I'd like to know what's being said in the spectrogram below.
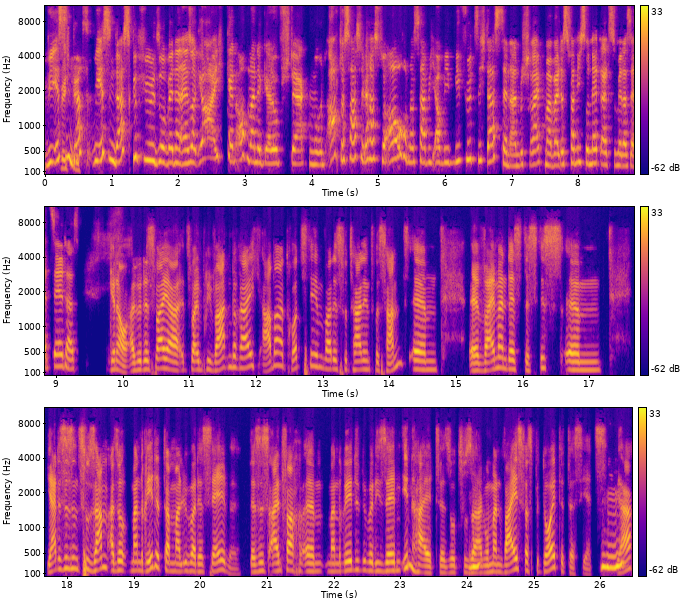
Wie ist, denn das, wie ist denn das Gefühl so, wenn dann einer sagt, ja, ich kenne auch meine Gallup-Stärken und ach, das hast du, hast du auch und das habe ich auch. Wie, wie fühlt sich das denn an? Beschreib mal, weil das fand ich so nett, als du mir das erzählt hast. Genau, also das war ja zwar im privaten Bereich, aber trotzdem war das total interessant, ähm, äh, weil man das, das ist, ähm, ja, das ist ein Zusammen, also man redet dann mal über dasselbe. Das ist einfach, ähm, man redet über dieselben Inhalte sozusagen mhm. und man weiß, was bedeutet das jetzt. Mhm. Ja,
